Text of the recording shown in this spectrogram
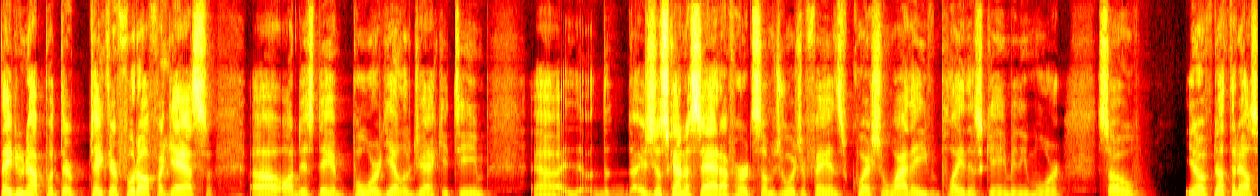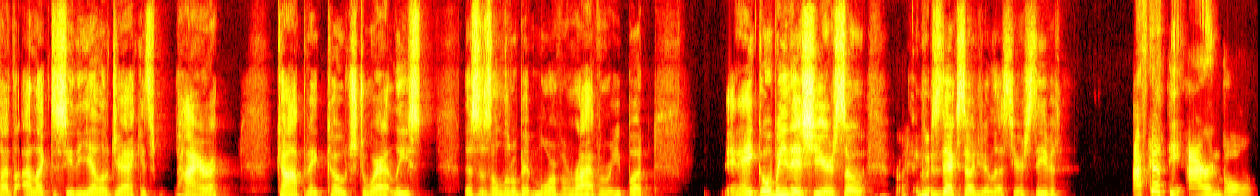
they do not put their take their foot off the gas uh, on this damn poor Yellow Jacket team. Uh, it's just kind of sad. I've heard some Georgia fans question why they even play this game anymore. So you know, if nothing else, I'd, I'd like to see the Yellow Jackets hire a competent coach to where at least this is a little bit more of a rivalry. But it ain't gonna be this year. So who's next on your list here, Steven? I've got the Iron Bowl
